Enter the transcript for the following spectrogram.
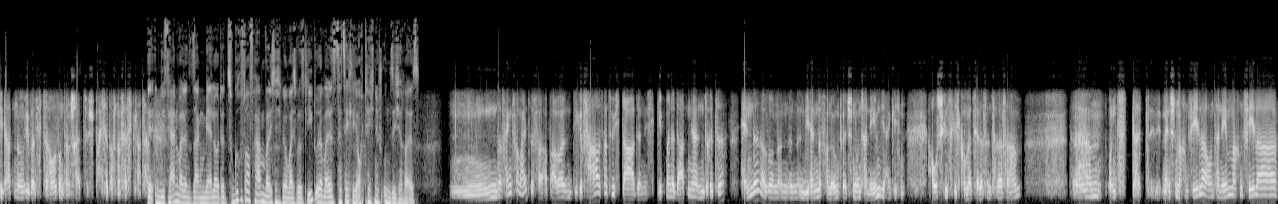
die Daten irgendwie bei sich zu Hause unterm Schreibtisch speichert auf einer Festplatte. Inwiefern, weil dann sozusagen mehr Leute Zugriff drauf haben, weil ich nicht genau weiß, wo das liegt, oder weil es tatsächlich auch technisch unsicherer ist? Hm, das hängt vom Einzelfall ab, aber die Gefahr ist natürlich da, denn ich gebe meine Daten ja in dritte Hände, also in, in, in die Hände von irgendwelchen Unternehmen, die eigentlich ein ausschließlich kommerzielles Interesse haben. Ähm, und das, Menschen machen Fehler, Unternehmen machen Fehler.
